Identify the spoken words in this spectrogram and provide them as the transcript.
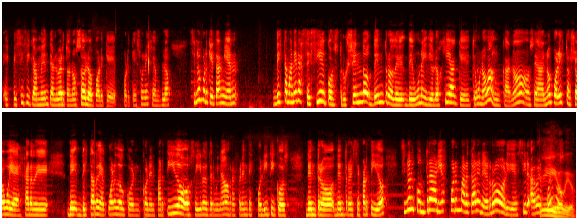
específicamente, Alberto, no solo porque, porque es un ejemplo, sino porque también de esta manera se sigue construyendo dentro de, de una ideología que, que uno banca, ¿no? O sea, no por esto yo voy a dejar de, de- de estar de acuerdo con, con el partido o seguir determinados referentes políticos dentro, dentro de ese partido, sino al contrario, es por marcar el error y decir, a ver, Sí, podemos obvio.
